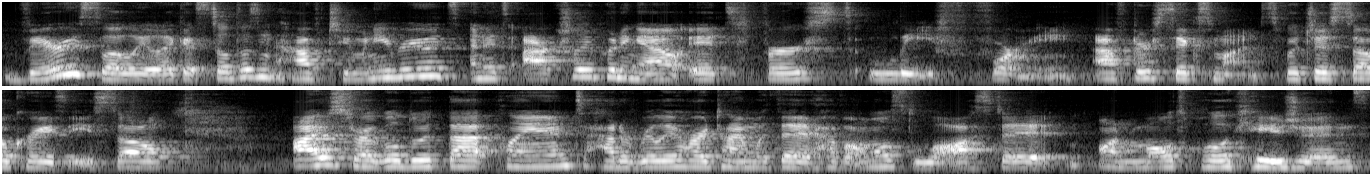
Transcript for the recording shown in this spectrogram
very slowly. Like it still doesn't have too many roots and it's actually putting out its first leaf for me after six months, which is so crazy. So I've struggled with that plant, had a really hard time with it, have almost lost it on multiple occasions.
